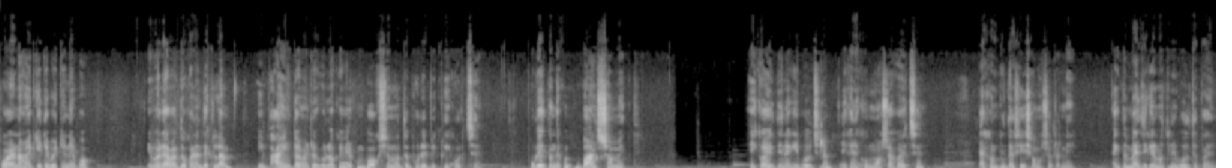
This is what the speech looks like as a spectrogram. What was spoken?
পরে না হয় কেটে বেটে নেব। এবারে আবার দোকানে দেখলাম, এই ভাইন টমেটোগুলোকে এরকম বক্সের মধ্যে ভরে বিক্রি করছে। পুরো একদম দেখুন বাঁশ সমেত। এই কয়েকদিন আগেই বলছিলাম, এখানে খুব মশা হয়েছে। এখন কিন্তু সেই সমস্যাটা নেই। একদম ম্যাজিকের মতনই বলতে পারেন।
